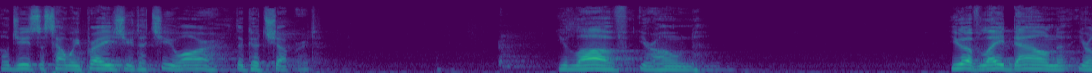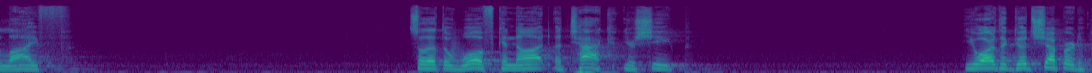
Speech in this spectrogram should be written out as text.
Oh, Jesus, how we praise you that you are the Good Shepherd. You love your own. You have laid down your life so that the wolf cannot attack your sheep. You are the good shepherd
